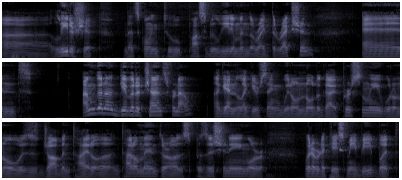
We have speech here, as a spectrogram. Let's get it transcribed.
uh, leadership that's going to possibly lead him in the right direction. And I'm gonna give it a chance for now. Again, like you're saying, we don't know the guy personally. We don't know his job entitle uh, entitlement or his positioning or whatever the case may be. But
